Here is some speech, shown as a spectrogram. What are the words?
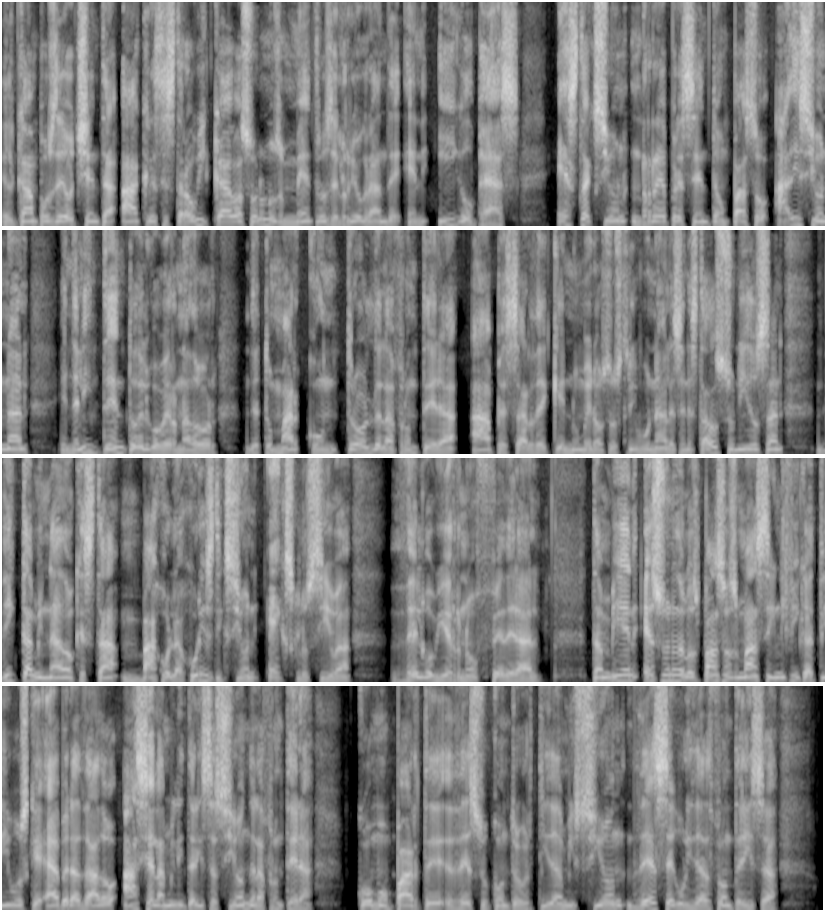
El campus de 80 acres estará ubicado a solo unos metros del Río Grande en Eagle Pass. Esta acción representa un paso adicional en el intento del gobernador de tomar control de la frontera a pesar de que numerosos tribunales en Estados Unidos han dictaminado que está bajo la jurisdicción exclusiva del gobierno federal. También es uno de los pasos más significativos que Abbott ha dado hacia la militarización de la frontera, como parte de su controvertida misión de seguridad fronteriza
